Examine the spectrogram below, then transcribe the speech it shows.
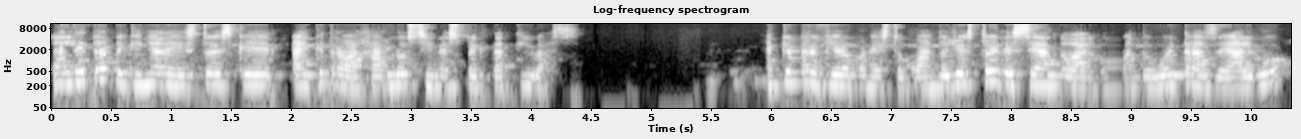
La letra pequeña de esto es que hay que trabajarlo sin expectativas. ¿A qué me refiero con esto? Cuando yo estoy deseando algo, cuando voy tras de algo,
